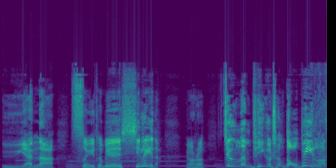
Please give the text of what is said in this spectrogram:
语言呢，词语特别犀利的，比方说江南皮革厂倒闭了。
